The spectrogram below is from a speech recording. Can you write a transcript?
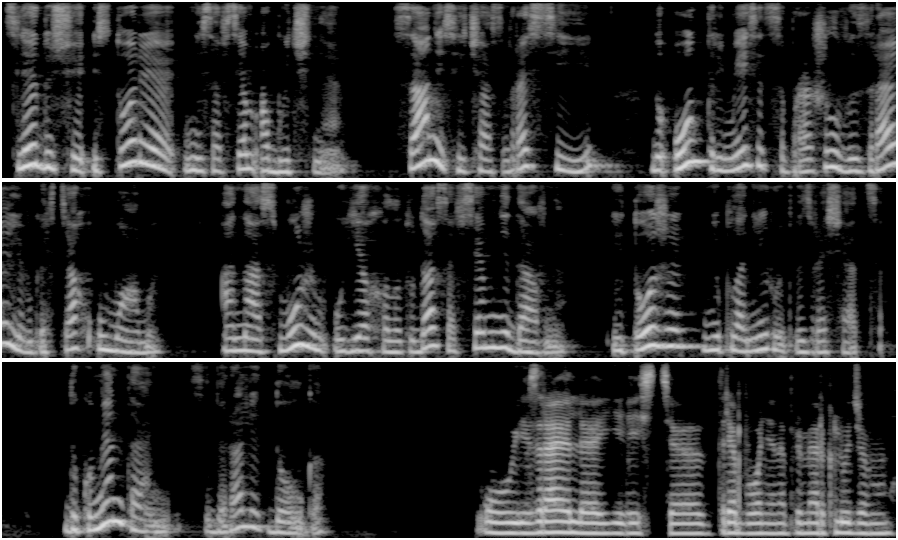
Следующая история не совсем обычная. Саня сейчас в России, но он три месяца прожил в Израиле в гостях у мамы. Она с мужем уехала туда совсем недавно и тоже не планирует возвращаться. Документы они собирали долго. У Израиля есть э, требования, например, к людям,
